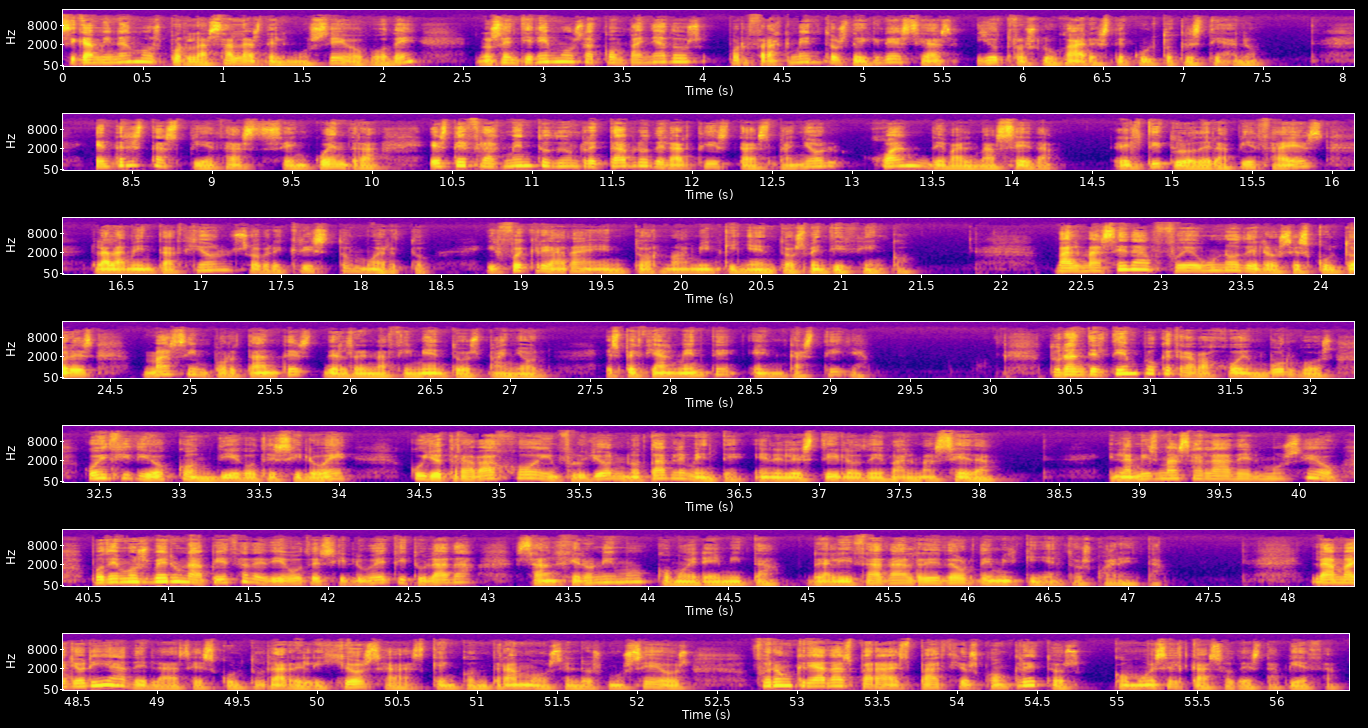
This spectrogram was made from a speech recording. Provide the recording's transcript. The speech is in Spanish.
Si caminamos por las salas del Museo Bodé, nos sentiremos acompañados por fragmentos de iglesias y otros lugares de culto cristiano. Entre estas piezas se encuentra este fragmento de un retablo del artista español Juan de Balmaseda. El título de la pieza es La Lamentación sobre Cristo muerto y fue creada en torno a 1525. Balmaseda fue uno de los escultores más importantes del Renacimiento español, especialmente en Castilla. Durante el tiempo que trabajó en Burgos coincidió con Diego de Siloé, cuyo trabajo influyó notablemente en el estilo de Balmaseda. En la misma sala del museo podemos ver una pieza de Diego de Siloé titulada San Jerónimo como eremita, realizada alrededor de 1540. La mayoría de las esculturas religiosas que encontramos en los museos fueron creadas para espacios concretos, como es el caso de esta pieza.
